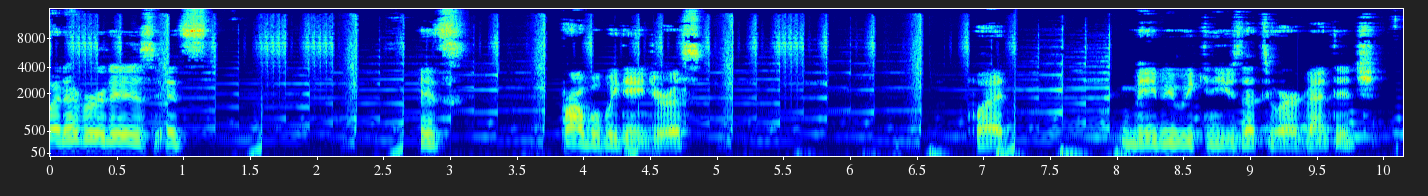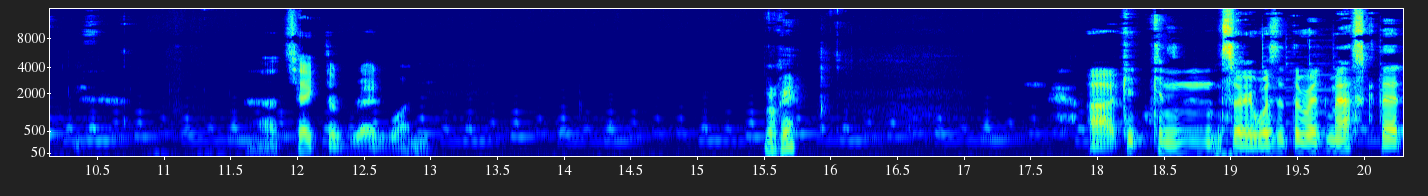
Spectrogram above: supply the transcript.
Whatever it is, it's it's probably dangerous. But maybe we can use that to our advantage. I'll take the red one. Okay. Uh, can, can sorry, was it the red mask that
